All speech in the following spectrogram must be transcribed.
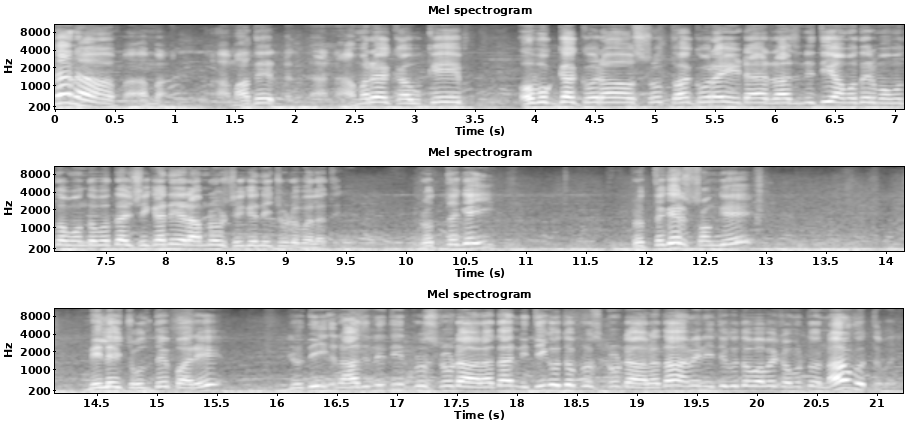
না না আম- আমাদের আমরা কাউকে অবজ্ঞা করা, অশ্রদ্ধা করা, এটা রাজনীতি, আমাদের মমতা বন্দ্যোপাধ্যায় শেখানি আর আমরাও শিখেনি ছোটোবেলা থেকে প্রত্যেকেই, প্রত্যেকের সঙ্গে মিলে চলতে পারে। যদি রাজনীতির প্রশ্নটা আলাদা, নীতিগত প্রশ্নটা আলাদা, আমি নীতিগতভাবে সমর্থন নাও করতে পারি।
